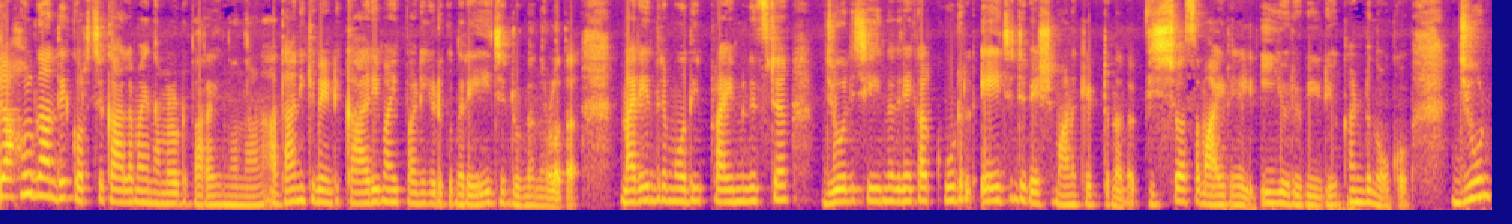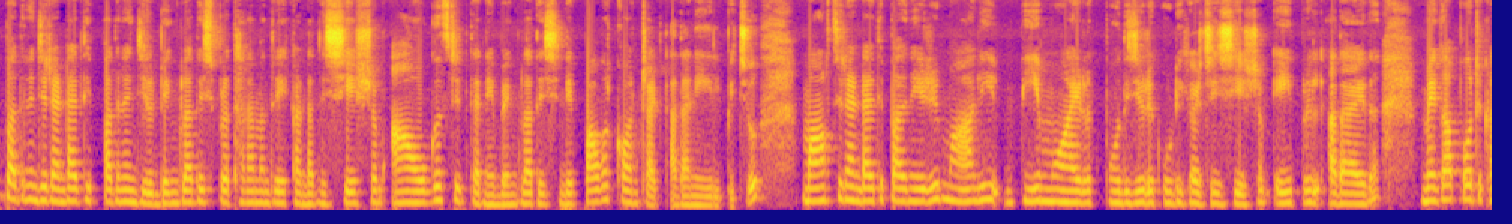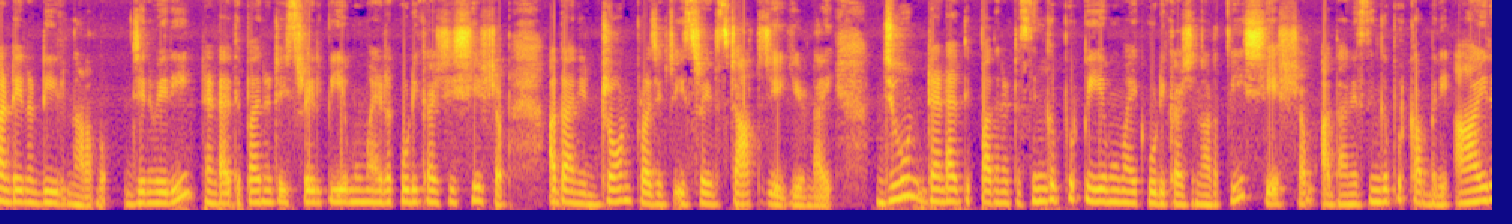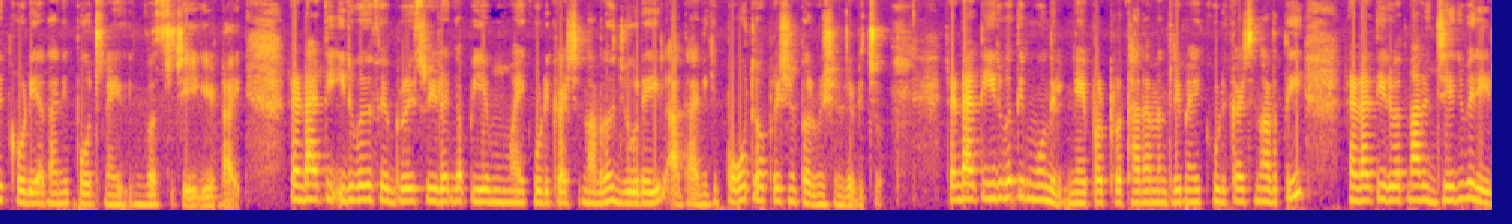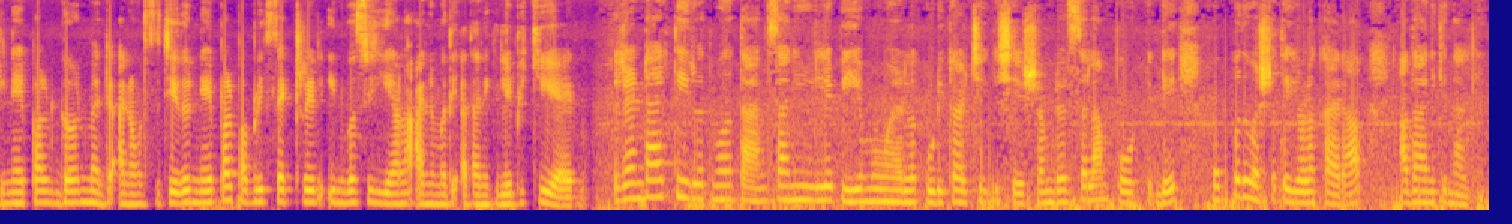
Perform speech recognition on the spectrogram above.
രാഹുൽ ഗാന്ധി കുറച്ചു കാലമായി നമ്മളോട് പറയുന്ന ഒന്നാണ് അദാനിക്ക് വേണ്ടി കാര്യമായി പണിയെടുക്കുന്ന ഒരു ഏജന്റ് ഉണ്ടെന്നുള്ളത്. നരേന്ദ്രമോദി പ്രൈം മിനിസ്റ്റർ ജോലി ചെയ്യുന്നതിനേക്കാൾ കൂടുതൽ ഏജന്റ് വേഷമാണ് കിട്ടുന്നത്. വിശ്വാസമായില്ലെങ്കിൽ ഈ ഒരു വീഡിയോ കണ്ടു നോക്കൂ. ജൂൺ പതിനഞ്ച് രണ്ടായിരത്തി പതിനഞ്ചിൽ ബംഗ്ലാദേശ് പ്രധാനമന്ത്രിയെ കണ്ടതിന് ശേഷം ആ ഓഗസ്റ്റിൽ തന്നെ ബംഗ്ലാദേശിന്റെ പവർ കോൺട്രാക്ട് അദാനി ഏൽപ്പിച്ചു മാർച്ച് രണ്ടായിരത്തി പതിനേഴ് മാലി പി എമ്മുമായുള്ള മോദിജിയുടെ കൂടിക്കാഴ്ചയ്ക്ക് ശേഷം ഏപ്രിൽ അതായത് മെഗാപോർട്ട് കണ്ടെയ്നർ ഡീൽ നടന്നു. ജനുവരി രണ്ടായിരത്തി പതിനെട്ട് ഇസ്രയേൽ പി എമ്മുമായുള്ള കൂടിക്കാഴ്ചയ്ക്ക് ശേഷം Adani drone project Israel start ചെയ്യുകയുണ്ടായി. ജൂൺ രണ്ടായിരത്തി പതിനെട്ട് സിംഗപ്പൂർ പി എമ്മുമായി കൂടിക്കാഴ്ച നടത്തി ശേഷം അദാനി സിംഗപ്പൂർ കമ്പനി ആയിരം കോടി അദാനി പോർട്ടിനായി ഇൻവെസ്റ്റ് ചെയ്യുകയുണ്ടായി. രണ്ടായിരത്തി ഇരുപത് ഫെബ്രുവരി ശ്രീലങ്ക പി എമ്മുമായി കൂടിക്കാഴ്ച നടന്നു. ജൂലൈയിൽ അദാനിക്ക് പോർട്ട് ഓപ്പറേഷൻ പെർമിഷൻ ലഭിച്ചു. രണ്ടായിരത്തി ഇരുപത്തി മൂന്നിൽ നേപ്പാൾ പ്രധാനമന്ത്രിയുമായി കൂടിക്കാഴ്ച നടത്തി. രണ്ടായിരത്തി ഇരുപത്തിനാല് ജനുവരിയിൽ നേപ്പാൾ ഗവൺമെന്റ് അനൗൺസ് ചെയ്തു. നേപ്പാൾ പബ്ലിക് സെക്ടറിൽ ഇൻവെസ്റ്റ് ചെയ്യാനുള്ള അനുമതി അദാനിക്ക് ലഭിക്കുകയായിരുന്നു. രണ്ടായിരത്തി ഇരുപത്തിമൂന്ന് താൻസാനിയയിലെ പി എമ്മുമായുള്ള കൂടിക്കാഴ്ചയ്ക്ക് ശേഷം ഡെസലാം പോർട്ടിന്റെ മുപ്പത് വർഷത്തേക്കുള്ള കരാർ അദാനിക്ക് നൽകി.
